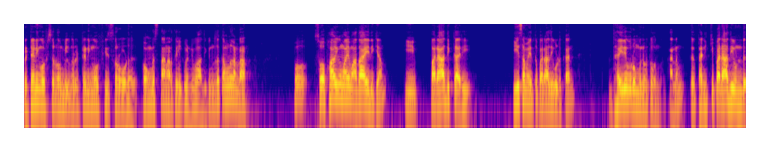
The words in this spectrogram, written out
റിട്ടേണിംഗ് ഓഫീസറുടെ മുമ്പിൽ നിന്ന് റിട്ടേണിംഗ് ഓഫീസറോട് കോൺഗ്രസ് സ്ഥാനാർത്ഥികൾക്ക് വേണ്ടി വാദിക്കുന്നു. ഇതൊക്കെ നമ്മൾ കണ്ടാണ്. അപ്പോൾ സ്വാഭാവികമായും അതായിരിക്കാം ഈ പരാതിക്കാരി ഈ സമയത്ത് പരാതി കൊടുക്കാൻ ധൈര്യപൂർവം മുന്നോട്ട് വന്നു കാരണം തനിക്ക് പരാതിയുണ്ട്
